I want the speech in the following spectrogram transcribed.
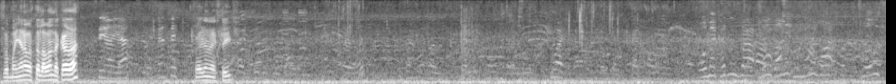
O sea, mañana va a estar la banda acá, ¿da? Sí, allá. Right on the stage. Oh, my cousins no, clothes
